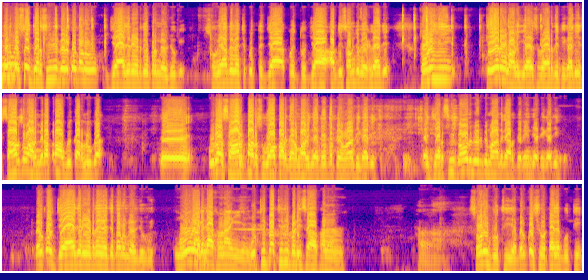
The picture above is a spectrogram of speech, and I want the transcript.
ਮੈਨੂੰ ਦੱਸੋ ਜਰਸੀ ਵੀ ਬਿਲਕੁਲ ਤੁਹਾਨੂੰ ਜਾਇਜ਼ ਰੇਟ ਦੇ ਉੱਪਰ ਮਿਲ ਜੂਗੀ। ਸੂਬਿਆਂ ਦੇ ਵਿੱਚ ਕੋਈ ਤੀਜਾ ਕੋਈ ਦੂਜਾ ਆਪਦੀ ਸਮਝ ਵੇਖ ਲਿਆ ਜੀ। ਥੋੜੀ ਜੀ ਕੇਅਰ ਹੋਣ ਵਾਲੀ ਹੈ ਇਸ ਵੈਰ ਦੀ ਠੀਕ ਆ ਜੀ। ਸਾਫ਼ ਸਵਾਲ ਮੇਰਾ ਭਰਾ ਕੋਈ ਕਰ ਲੂਗਾ ਤੇ ਪੂਰਾ ਸਾਲ ਭਰ ਸੂਆ ਭਰ ਗਰਮ ਵਾਲੀਆਂ ਦੁੱਧ ਪਿਆਉਣਾ ਠੀਕ ਆ ਜੀ। ਤੇ ਜਰਸੀ ਬਹੁਤ ਵੀਰ ਡਿਮਾਂਡ ਕਰਦੇ ਰਹਿੰਦੇ ਆ ਠੀਕ ਆ ਜੀ। ਬਿਲਕੁਲ ਜਾਇਜ਼ ਰੇਟ ਦੇ ਵਿੱਚ ਤੁਹਾਨੂੰ ਮਿਲ ਜੂਗੀ। ਮੂੰਹ ਇੱਕ ਦਾ ਸੋਹਣਾ ਕੀ ਹੈ ਜੀ। ਬੂਥੀ ਪਾਥੀ ਦੀ ਬੜੀ ਸਾਫ਼ ਆ। ਹਾਂ। ਹਾਂ ਸੋਹਣੀ ਬੂਥੀ ਆ ਬਿਲਕੁਲ ਛੋਟਾ ਜਿਹਾ ਬੂਥੀ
